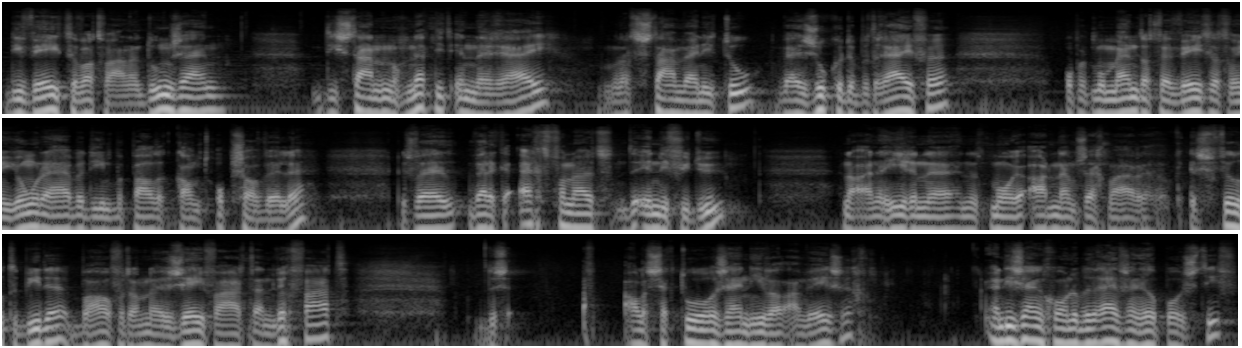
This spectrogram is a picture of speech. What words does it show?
Die weten wat we aan het doen zijn. Die staan nog net niet in de rij dat staan wij niet toe. Wij zoeken de bedrijven op het moment dat wij weten dat we een jongere hebben die een bepaalde kant op zou willen. Dus wij werken echt vanuit de individu. Nou, en hier in, eh, in het mooie Arnhem zeg maar, is veel te bieden, behalve dan uh, zeevaart en luchtvaart. Dus alle sectoren zijn hier wel aanwezig. En die zijn gewoon, de bedrijven zijn heel positief.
